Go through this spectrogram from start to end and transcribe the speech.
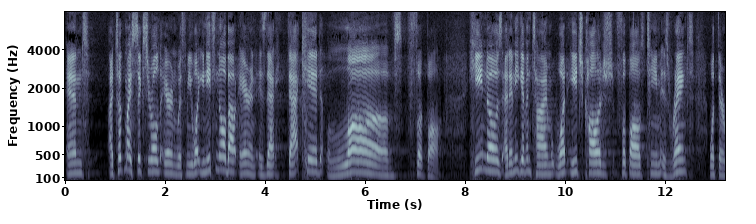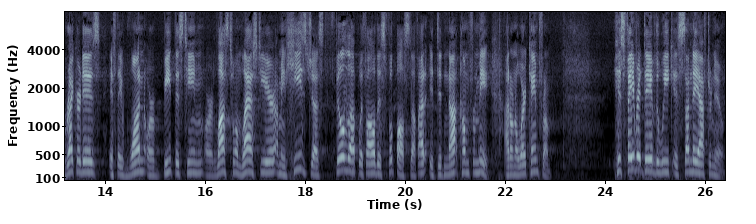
And I took my six year old Aaron with me. What you need to know about Aaron is that that kid loves football. He knows at any given time what each college football team is ranked, what their record is, if they won or beat this team or lost to them last year. I mean, he's just filled up with all this football stuff. I, it did not come from me. I don't know where it came from. His favorite day of the week is Sunday afternoon,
